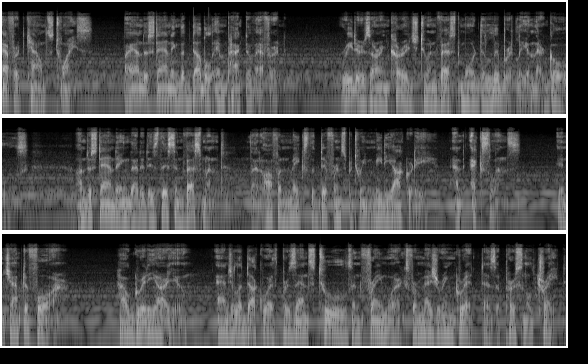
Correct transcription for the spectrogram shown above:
effort counts twice. By understanding the double impact of effort, readers are encouraged to invest more deliberately in their goals, understanding that it is this investment that often makes the difference between mediocrity and excellence. In Chapter 4, How Gritty Are You? Angela Duckworth presents tools and frameworks for measuring grit as a personal trait.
